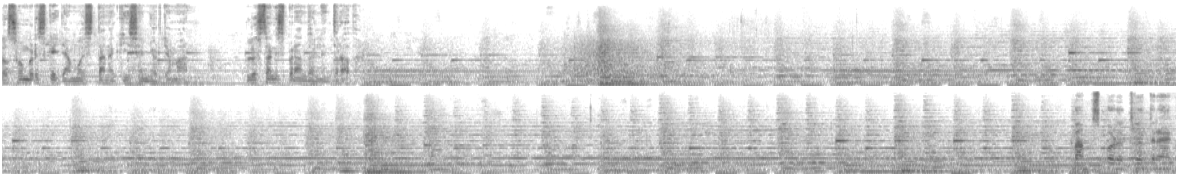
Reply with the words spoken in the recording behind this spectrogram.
Los hombres que llamó están aquí, señor Yaman. Lo están esperando en la entrada. Vamos por otro trago.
